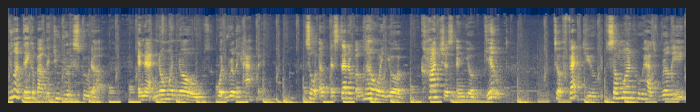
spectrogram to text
you're gonna think about that you really screwed up and that no one knows what really happened. So uh, instead of allowing your conscience and your guilt to affect you. Someone who has really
